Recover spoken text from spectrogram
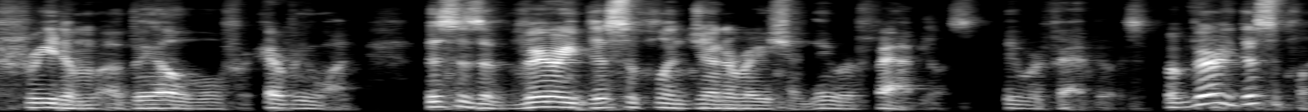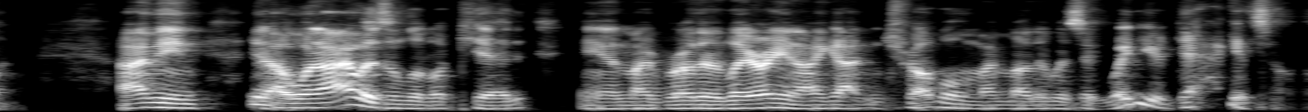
freedom available for everyone. This is a very disciplined generation. They were fabulous. They were fabulous, but very disciplined. I mean, you know, when I was a little kid and my brother Larry and I got in trouble, my mother would say, "Wait till your dad gets home."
